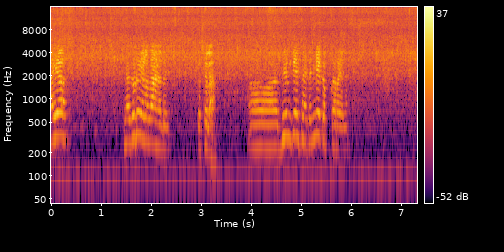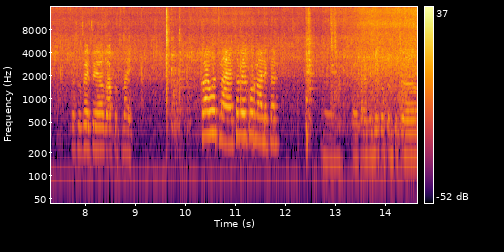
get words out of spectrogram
आय जोडून याला जाणार आहे. कशाला? अं, भीम जयंतीसाठी मेकअप करायला. कसं जायचंय आज नाही. काय होत नाही सगळे करून आले तर. काय करायचं मेकअप पण तिथं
